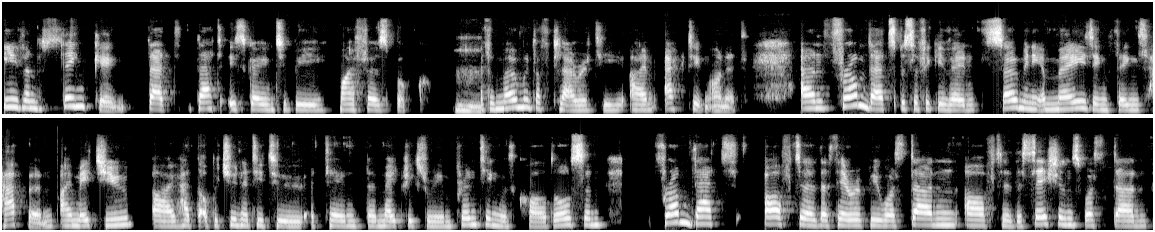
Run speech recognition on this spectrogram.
even thinking that that is going to be my first book. Mm-hmm. At a moment of clarity, I'm acting on it. And from that specific event, so many amazing things happened. I met you. I had the opportunity to attend the Matrix reimprinting with Karl Dawson. From that, after the therapy was done, after the sessions was done,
